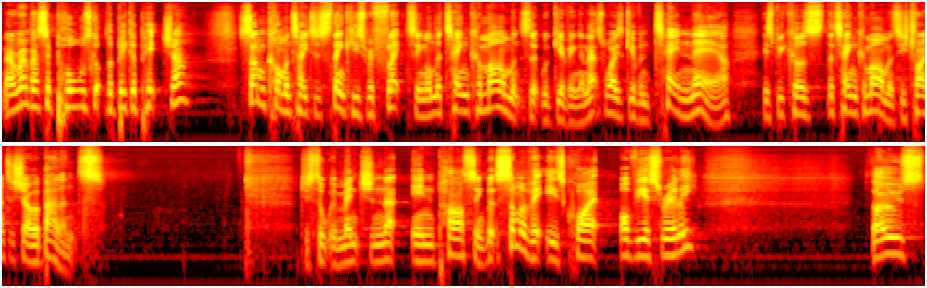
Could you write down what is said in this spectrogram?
Now, remember, I said Paul's got the bigger picture? Some commentators think he's reflecting on the Ten Commandments that we're giving, and that's why he's given 10 there, is because the Ten Commandments, he's trying to show a balance. Just thought we'd mention that in passing, but some of it is quite obvious, really. Those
